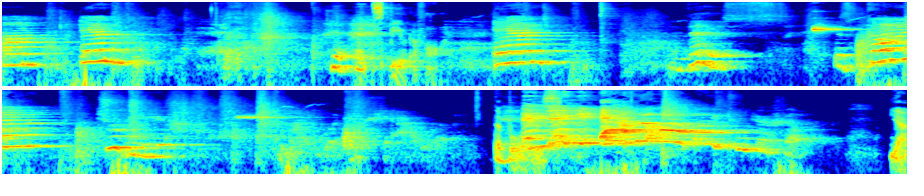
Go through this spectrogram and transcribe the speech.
Um, and It's beautiful. and this is going to be. The boys. then he added all my to shower. Yeah,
